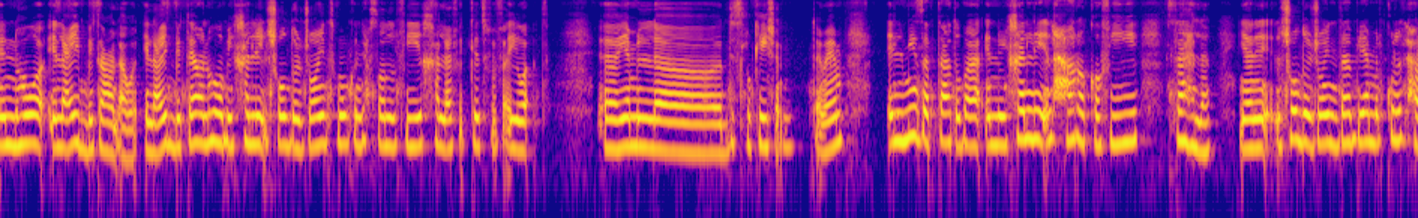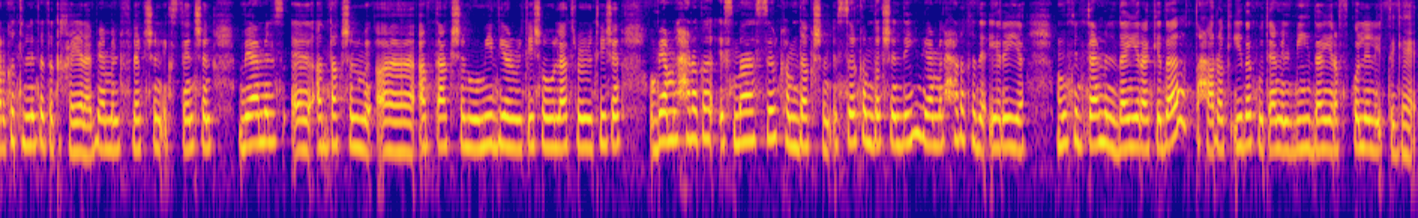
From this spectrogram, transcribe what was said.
إن هو العيب بتاعه الأول. العيب بتاعه إن هو بيخلي ال shoulder joint ممكن يحصل فيه خلع في الكتف في أي وقت. آه يعمل آه dislocation تمام؟ الميزة بتاعته بقى إنه يخلي الحركة فيه سهلة. يعني ال shoulder joint ده بيعمل كل الحركات اللي أنت تتخيلها. بيعمل flexion extension بيعمل adduction abduction و medial rotation و lateral rotation وبيعمل حركة اسمها circumduction ال circumduction دي بيعمل حركة دائرية. ممكن تعمل دايرة كده تحرك إيدك وتعمل بيه دايرة في كل الاتجاهات.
